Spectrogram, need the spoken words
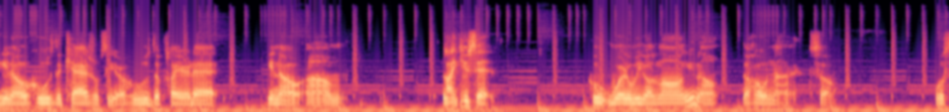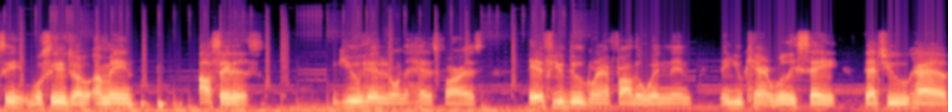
you know who's the casualty or who's the player that you know um, like you said who where do we go long you know the whole nine so we'll see we'll see joe i mean I'll say this. You hit it on the head as far as if you do grandfather Witten, then you can't really say that you have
